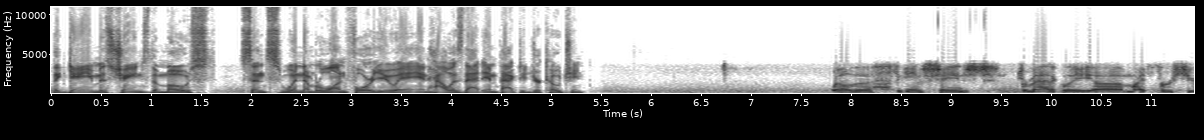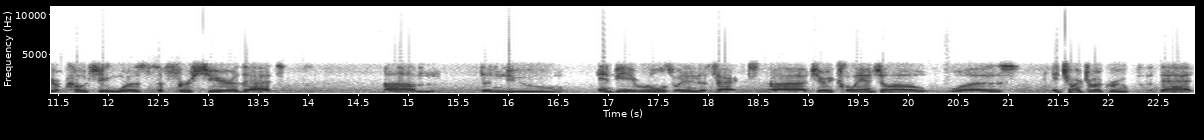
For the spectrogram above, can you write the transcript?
the game has changed the most since win number one for you, and how has that impacted your coaching? Well, the the game's changed dramatically. Uh, my first year of coaching was the first year that um, the new NBA rules went into effect. Uh, Jerry Colangelo was in charge of a group that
